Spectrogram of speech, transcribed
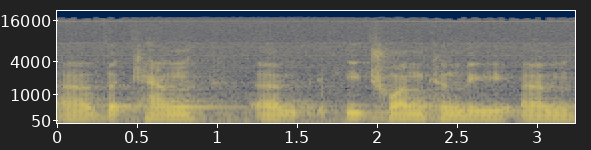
uh, that can, um, each one can be um,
